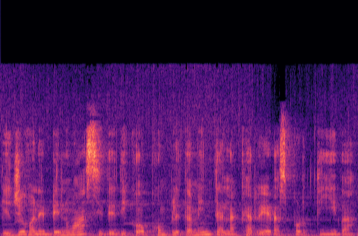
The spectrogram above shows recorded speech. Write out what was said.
il giovane Benoit si dedicò completamente alla carriera sportiva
